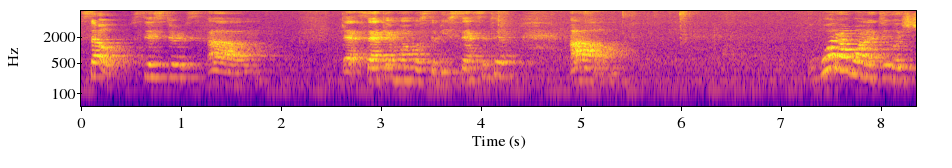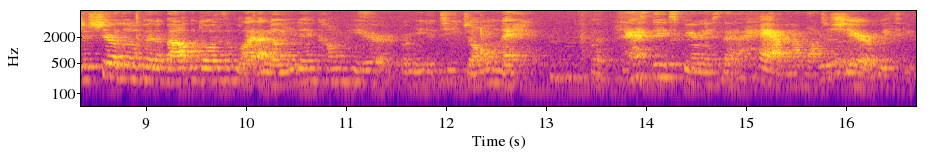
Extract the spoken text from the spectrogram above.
So, sisters, um, that second one was to be sensitive. Um, what I want to do is just share a little bit about the Daughters of Light. I know you didn't come here for me to teach on that, but that's the experience that I have and I want to share it with you.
